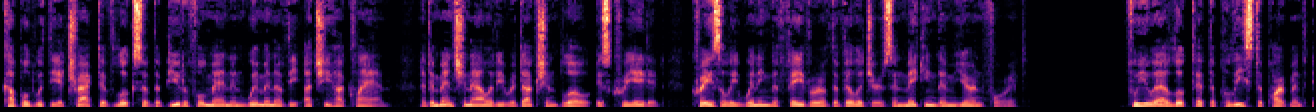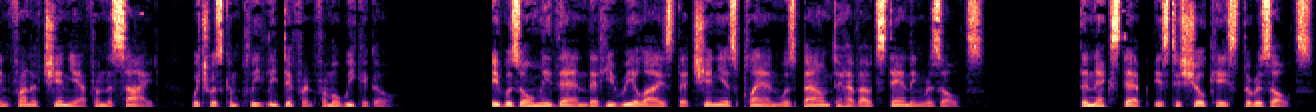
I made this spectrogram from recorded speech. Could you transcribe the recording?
coupled with the attractive looks of the beautiful men and women of the Uchiha clan, a dimensionality reduction blow is created, crazily winning the favor of the villagers and making them yearn for it. Fuyue looked at the police department in front of Qianye from the side, which was completely different from a week ago. It was only then that he realized that Qianye's plan was bound to have outstanding results. The next step is to showcase the results.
